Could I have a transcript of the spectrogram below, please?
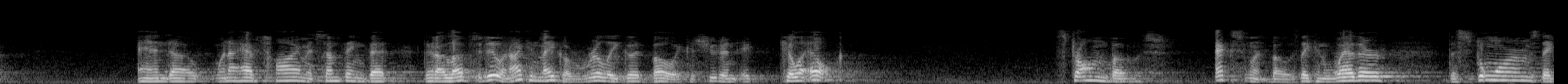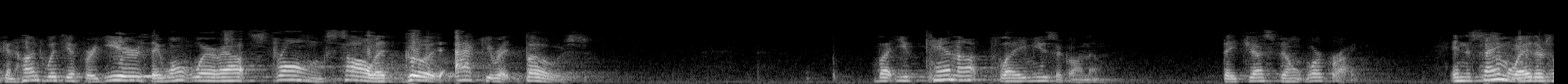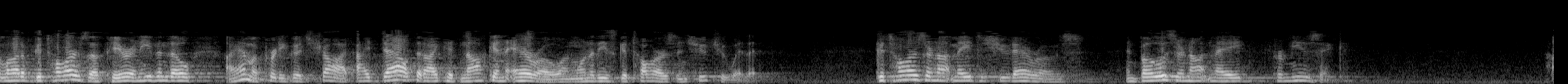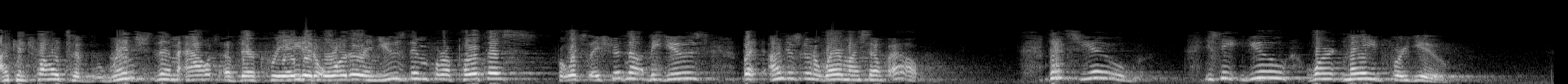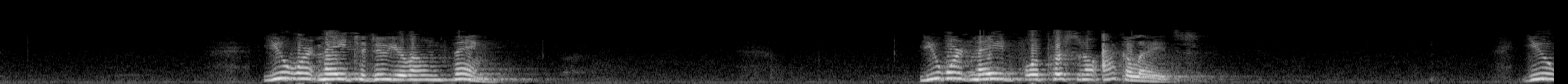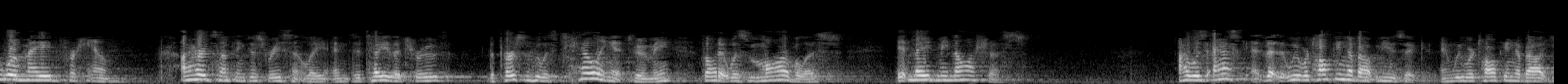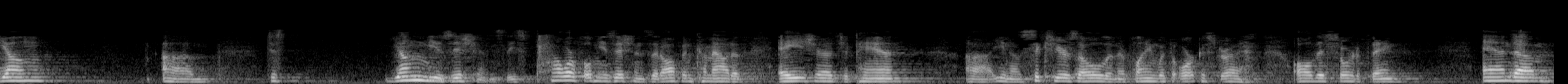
And uh, when I have time, it's something that, that I love to do. And I can make a really good bow. It could shoot an, it kill an elk. Strong bows. Excellent bows. They can weather the storms. They can hunt with you for years. They won't wear out. Strong, solid, good, accurate bows but you cannot play music on them. They just don't work right. In the same way, there's a lot of guitars up here, and even though I am a pretty good shot, I doubt that I could nock an arrow on one of these guitars and shoot you with it. Guitars are not made to shoot arrows, and bows are not made for music. I can try to wrench them out of their created order and use them for a purpose for which they should not be used, but I'm just going to wear myself out. That's you. You see, you weren't made for you. You weren't made to do your own thing. You weren't made for personal accolades. You were made for Him. I heard something just recently, and to tell you the truth, the person who was telling it to me thought it was marvelous. It made me nauseous. I was asked, we were talking about music, and we were talking about young, um, just young musicians, these powerful musicians that often come out of Asia, Japan, uh, you know, six years old and they're playing with the orchestra, all this sort of thing. And um,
